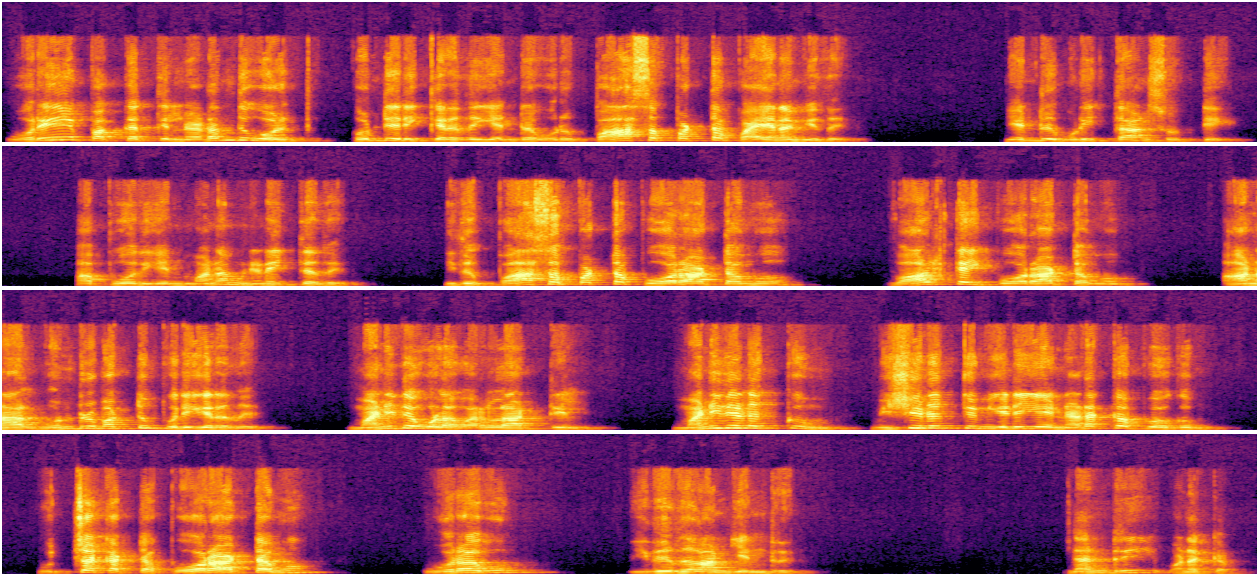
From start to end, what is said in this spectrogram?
ஒரே பக்கத்தில் நடந்து கொள்- கொண்டிருக்கிறது என்ற ஒரு பாசப்பட்ட பயணம் இது என்று முடித்தான் சுட்டி. அப்போது என் மனம் நினைத்தது இது பாசப்பட்ட போராட்டமோ வாழ்க்கை போராட்டமோ? ஆனால் ஒன்று மட்டும் புரிகிறது மனித மனிதகுல வரலாற்றில் மனிதனுக்கும் மிஷினுக்கும் இடையே நடக்கப் போகும் உச்சக்கட்ட போராட்டமும் உறவும் இதுதான் என்று. நன்றி வணக்கம்.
